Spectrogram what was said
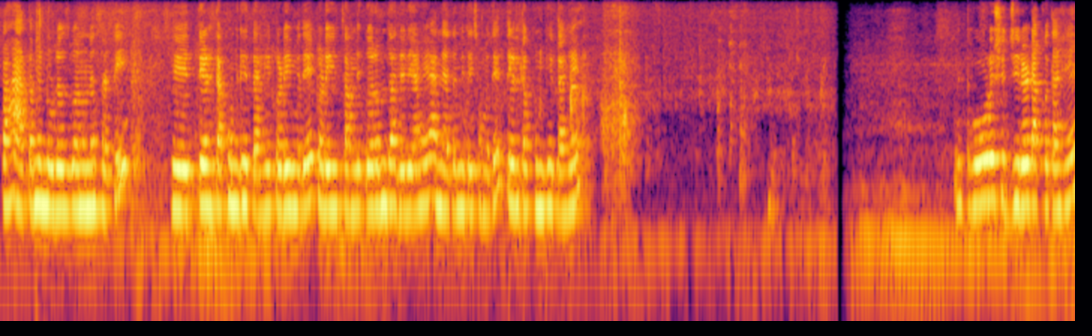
पहा आता मी नूडल्स बनवण्यासाठी हे तेल टाकून घेत आहे कढईमध्ये. कढई चांगली गरम झालेली आहे आणि आता मी त्याच्यामध्ये तेल टाकून घेत आहे. मी थोडेसे जिरे टाकत आहे.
